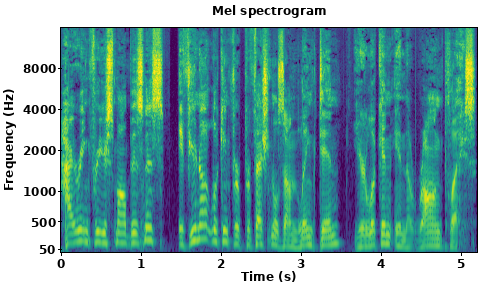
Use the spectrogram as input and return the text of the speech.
Hiring for your small business? If you're not looking for professionals on LinkedIn, you're looking in the wrong place.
